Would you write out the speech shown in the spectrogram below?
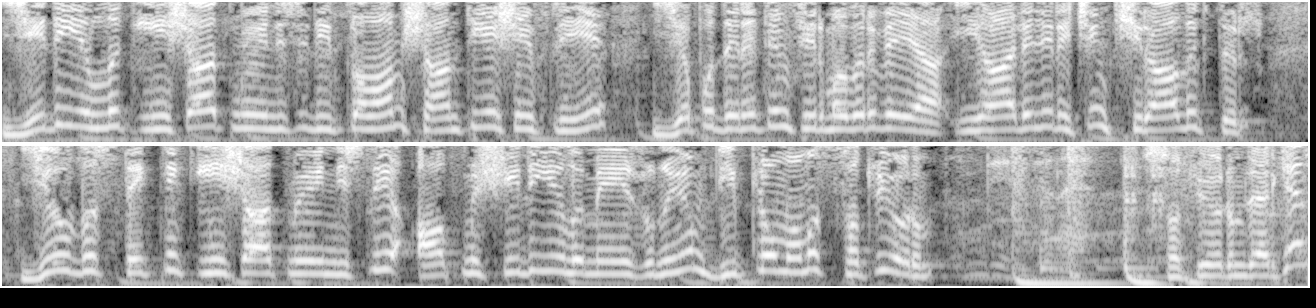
7 yıllık inşaat mühendisi diplomam şantiye şefliği yapı denetim firmaları veya ihaleler için kiralıktır. Yıldız Teknik İnşaat Mühendisliği 67 yılı mezunuyum diplomamı satıyorum. Satıyorum derken?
